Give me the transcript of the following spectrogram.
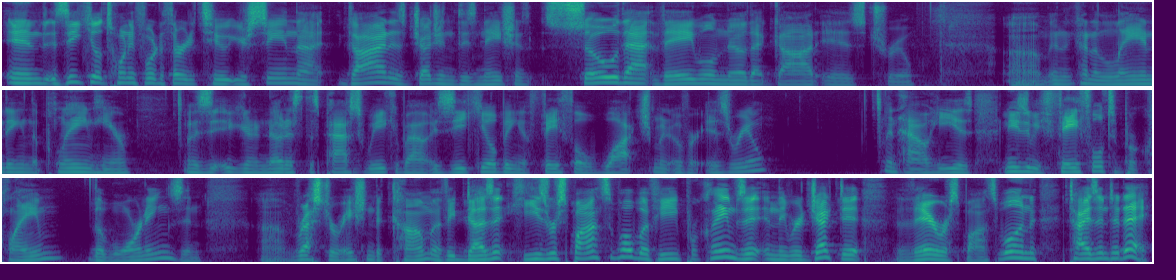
in Ezekiel 24 to 32, you're seeing that God is judging these nations so that they will know that God is true. Um, and kind of landing the plane here. You're going to notice this past week about Ezekiel being a faithful watchman over Israel and how he is needs to be faithful to proclaim the warnings and uh, restoration to come. If he doesn't, he's responsible. But if he proclaims it and they reject it, they're responsible. And ties in today.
